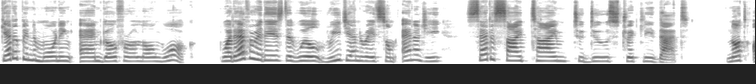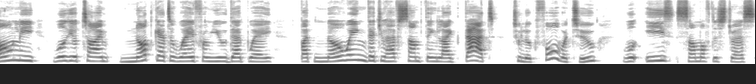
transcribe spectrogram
get up in the morning and go for a long walk. Whatever it is that will regenerate some energy, set aside time to do strictly that. Not only will your time not get away from you that way, but knowing that you have something like that to look forward to will ease some of the stress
